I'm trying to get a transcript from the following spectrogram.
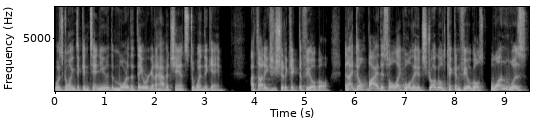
was going to continue, the more that they were going to have a chance to win the game. I thought he should have kicked the field goal. And I don't buy this whole like, well, they had struggled kicking field goals. One was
